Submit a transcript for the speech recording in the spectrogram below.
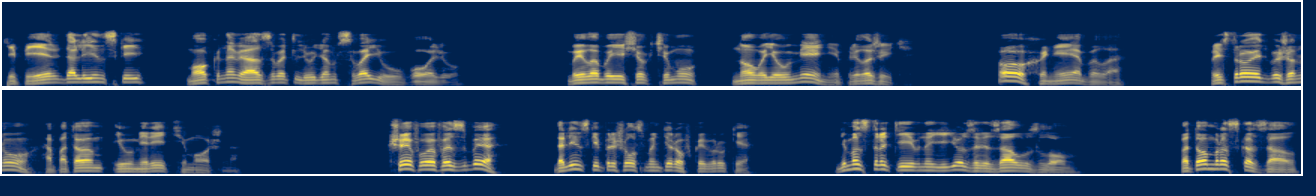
Теперь Долинский мог навязывать людям свою волю. Было бы еще к чему новое умение приложить. Ох, не было. Пристроить бы жену, а потом и умереть можно. К шефу ФСБ Долинский пришел с монтировкой в руке. Демонстративно ее завязал узлом. Потом рассказал,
